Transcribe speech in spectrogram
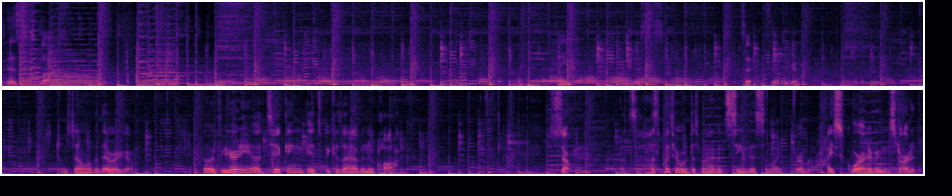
Alright, this is live. Down a little bit. There we go. So if you hear any uh, ticking, it's because I have a new clock. So let's uh, let's play Turbo Dismount. I haven't seen this in like forever. High score. I haven't even started.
